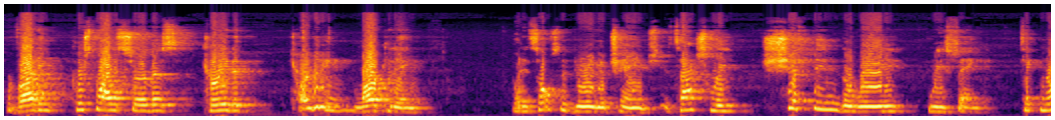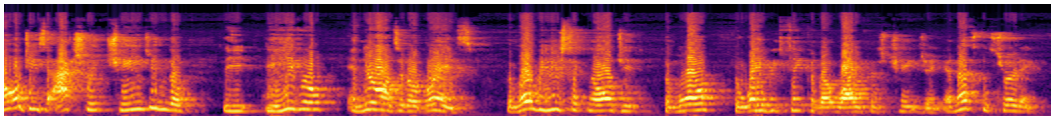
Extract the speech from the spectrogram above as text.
providing personalized service, curated targeting marketing, but it's also doing a change. It's actually shifting the way we think. Technology is actually changing the, the behavioral and neurons in our brains. The more we use technology, the more the way we think about life is changing. And that's concerning.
